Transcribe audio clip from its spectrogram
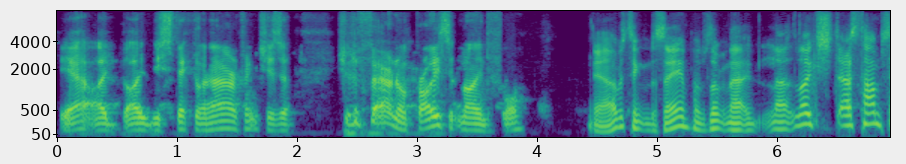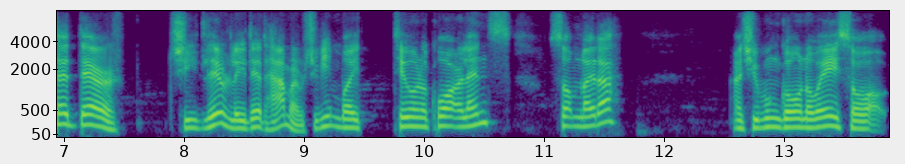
yeah, I'd, I'd be sticking with her. I think she's a she's a fair enough price at nine to four. Yeah, I was thinking the same. I was looking at like as Tom said there, she literally did hammer him. She beat him by two and a quarter lengths, something like that, and she wasn't going away. So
